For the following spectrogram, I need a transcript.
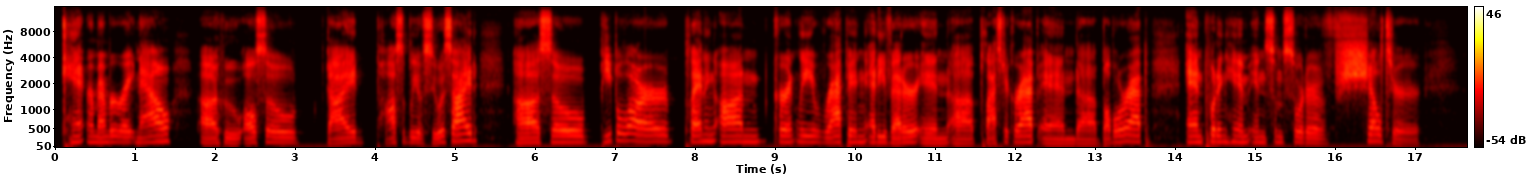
can't remember right now, uh, who also died possibly of suicide. Uh, so people are planning on currently wrapping Eddie Vedder in uh, plastic wrap and uh, bubble wrap, and putting him in some sort of shelter,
